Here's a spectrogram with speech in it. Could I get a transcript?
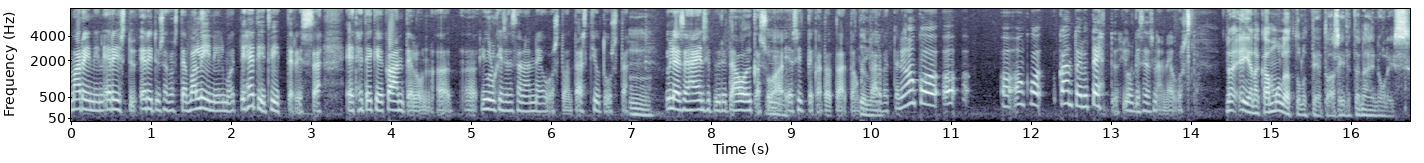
Marinin eristy, erityisavustaja Valin ilmoitti heti Twitterissä, että he tekevät kantelun julkisen sanan neuvostoon tästä jutusta. Mm. Yleensähän ensin pyydetään oikaisua mm. ja sitten katsotaan, että onko Kyllä. tarvetta. Niin onko, onko kantelu tehty julkisen sanan neuvostoon? No ei ainakaan mulle ole tullut tietoa siitä, että näin olisi.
